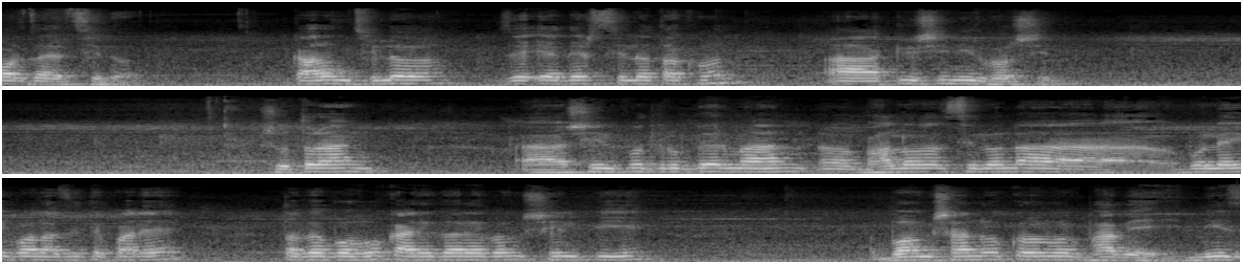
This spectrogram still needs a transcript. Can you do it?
পর্যায়ের ছিল। কারণ ছিল যে এদেশ ছিল তখন কৃষি নির্ভরশীল। সুতরাং শিল্পদ্রব্যের মান ভালো ছিল না বলেই বলা যেতে পারে। তবে বহু কারিগর এবং শিল্পী বংশানুক্রমিকভাবে নিজ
